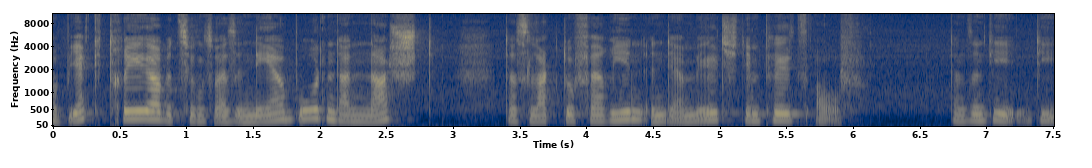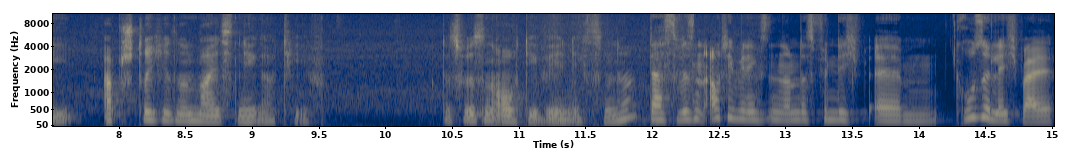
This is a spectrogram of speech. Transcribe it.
Objektträger bzw. Nährboden, dann nascht das Lactoferrin in der Milch den Pilz auf. Dann sind die, die Abstriche sind meist negativ. Das wissen auch die wenigsten, ne? Das wissen auch die wenigsten und das finde ich ähm, gruselig, weil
